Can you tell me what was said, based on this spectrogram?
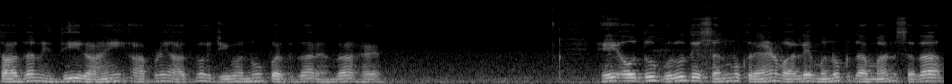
ਸਾਧਨ ਦੀ ਰਾਹੀਂ ਆਪਣੇ ਆਤਮਿਕ ਜੀਵਨ ਨੂੰ ਪਰਖਦਾ ਰਹਿੰਦਾ ਹੈ। हे ਉਦੋਂ ਗੁਰੂ ਦੇ ਸਨਮੁਖ ਰਹਿਣ ਵਾਲੇ ਮਨੁੱਖ ਦਾ ਮਨ ਸਦਾ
